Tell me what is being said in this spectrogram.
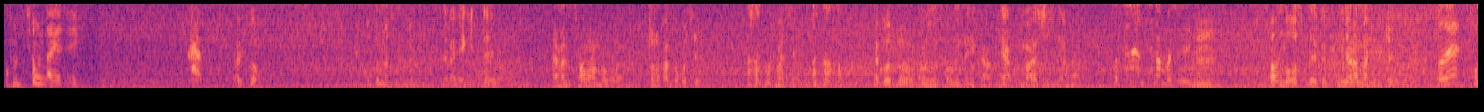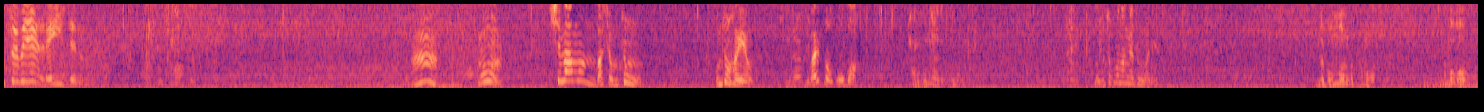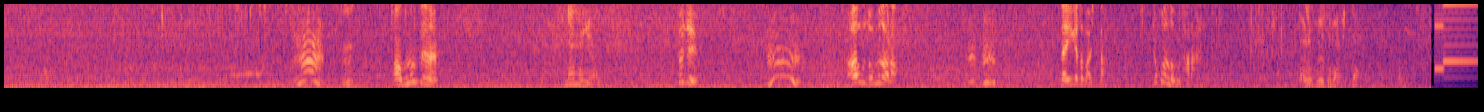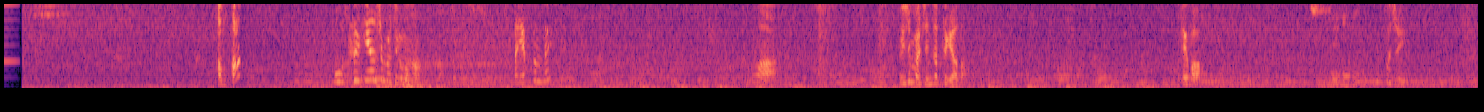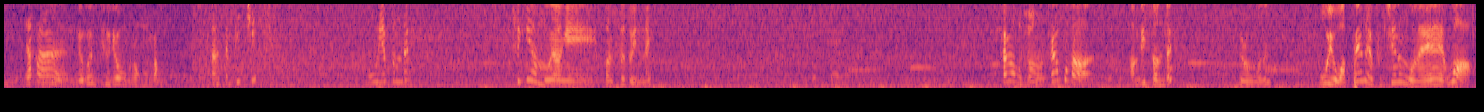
엄청 달지. 맛있어. 어떤 맛이냐면 내가 아기 때 살면서 처음으로 먹은 쫀득한 초코칩 그 맛이야. 근데 그것도 어느 정도 적응이 되니까 그냥 그 맛이잖아. 더 진한, 진한 맛이지. 음. 처음 먹었을 때 그 강렬한 맛이 느껴져. 저는 오트밀 레이즌. 음! 음! 시나몬 맛이 엄청, 엄청 강해요. 맛있어, 먹어봐. 방구 내야 돼. 이거. 너무 조금 남겨준 거 아니야? 이제 못 먹는 거다 먹었어. 다 먹어. 음! 응? 아, 진해. 시나몬이야. 그지? 음! 아우, 너무 달아. 음, 음. 나 이게 더 맛있다. 조금 너무 달아. 나도 그게 더 맛있다. 가볼까? 오, 특이한 신발 되게 많아. 아, 예쁜데? 우와. 이 신발 진짜 특이하다. 대박. 이거 많아. 예쁘지? 약간 외국에서 들여온 그런 건가? 난센 피치스? 오 예쁜데? 특이한 모양의 번스도 있네 89,000원 생각보다 안 비싼데? 이런 거는? 오이 와펜을 붙이는 거네 우와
